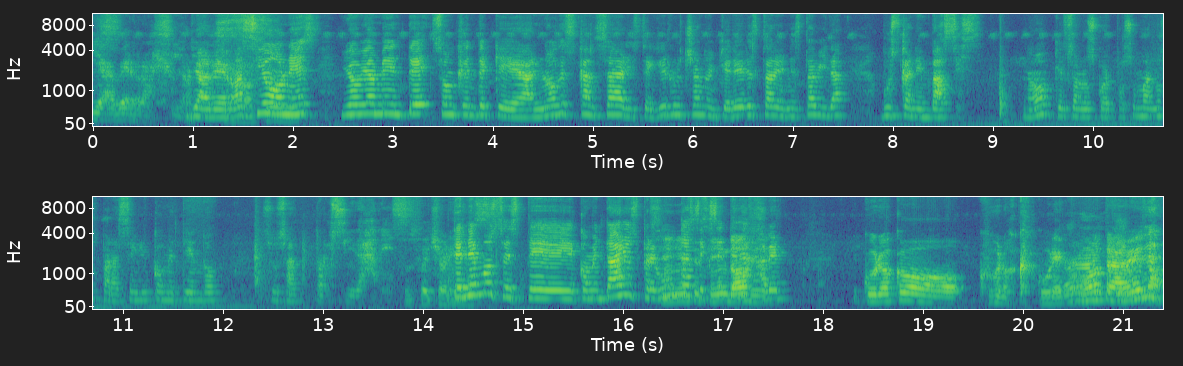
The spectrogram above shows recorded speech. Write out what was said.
Y aberración. y aberraciones y obviamente son gente que al no descansar y seguir luchando en querer estar en esta vida buscan envases, ¿no? Que son los cuerpos humanos para seguir cometiendo sus atrocidades. Sus fechorías. Tenemos este comentarios, preguntas, sí, etcétera. A ver, Kuroko. Kuroko. Cureco. Otra vez, No,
